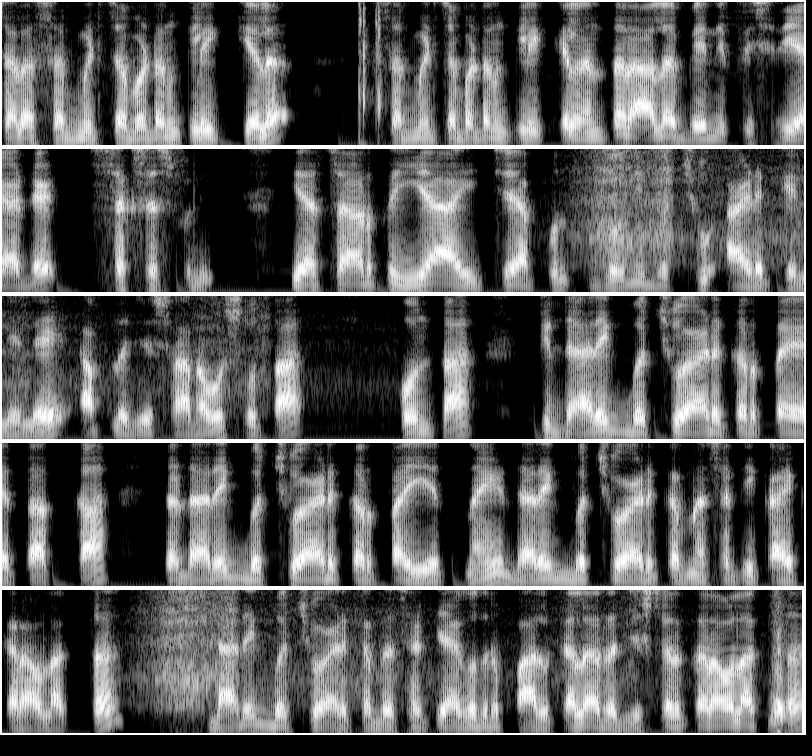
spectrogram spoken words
चला सबमिटचं बटन क्लिक केलं. सबमिटचं बटन क्लिक केल्यानंतर आलं बेनिफिशरी ऍडेड सक्सेसफुली याचा अर्थ या आईचे आपण दोन्ही बच्चू ऍड केलेले आपला जे सारांश होता कोणता? की डायरेक्ट बच्चू ऍड करता येतात का? तर डायरेक्ट बच्चू ऍड करता येत नाही. डायरेक्ट बच्चू ऍड करण्यासाठी काय करावं लागतं? डायरेक्ट बच्चू ऍड करण्यासाठी अगोदर पालकाला रजिस्टर करावं लागतं.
